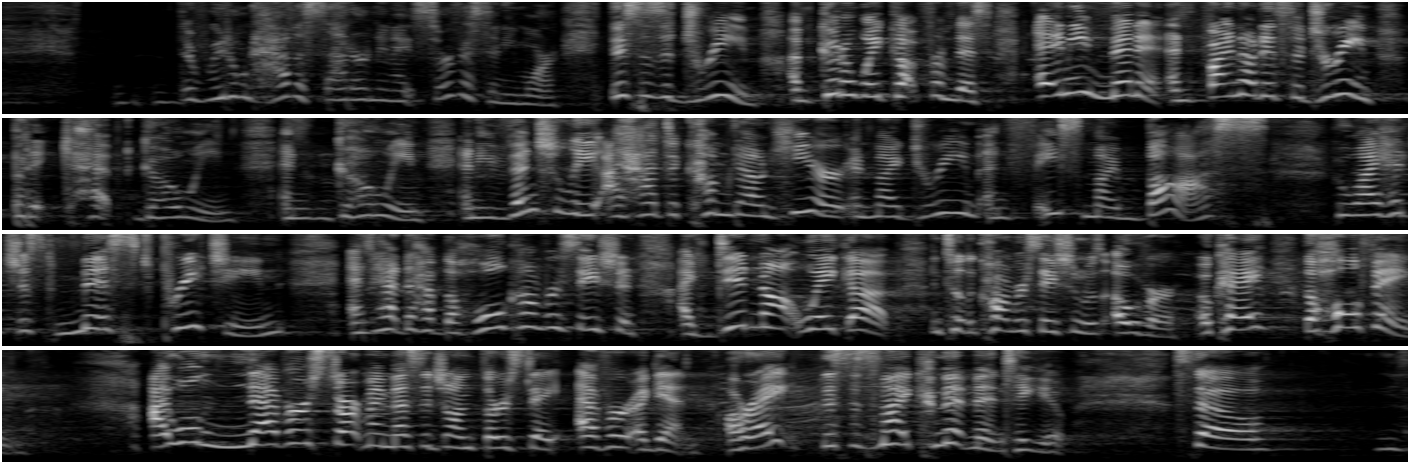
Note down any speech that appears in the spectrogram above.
we don't have a Saturday night service anymore. This is a dream. I'm going to wake up from this any minute and find out it's a dream. But it kept going and going. And eventually, I had to come down here in my dream and face my boss, who I had just missed preaching, and had to have the whole conversation. I did not wake up until the conversation was over, okay? The whole thing. I will never start my message on Thursday ever again, all right? This is my commitment to you. So,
